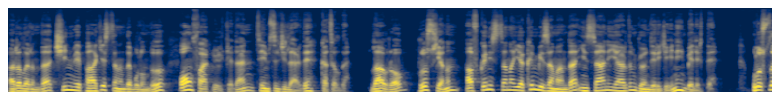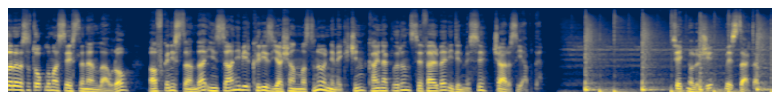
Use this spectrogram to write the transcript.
aralarında Çin ve Pakistan'ın da bulunduğu 10 farklı ülkeden temsilciler de katıldı. Lavrov, Rusya'nın Afganistan'a yakın bir zamanda insani yardım göndereceğini belirtti. Uluslararası topluma seslenen Lavrov, Afganistan'da insani bir kriz yaşanmasını önlemek için kaynakların seferber edilmesi çağrısı yaptı. Teknoloji ve Startup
